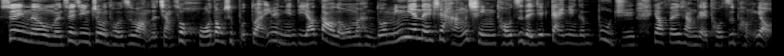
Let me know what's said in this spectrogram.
所以呢，我们最近中文投资网的讲座活动是不断，因为年底要到了，我们很多明年的一些行情、投资的一些概。概念跟布局要分享给投资朋友，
